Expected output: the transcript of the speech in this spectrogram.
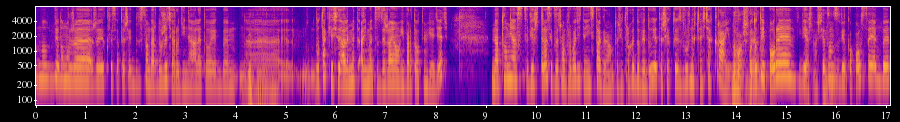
no, wiadomo, że, że jest kwestia też jakby standardu życia rodziny, ale to jakby e, no, takie się alimenty, alimenty zdarzają i warto o tym wiedzieć. Natomiast wiesz, teraz jak zaczęłam prowadzić ten Instagram, to się trochę dowiaduję też, jak to jest w różnych częściach kraju. No właśnie. Bo do tej pory, wiesz, no, siedząc w Wielkopolsce, jakby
